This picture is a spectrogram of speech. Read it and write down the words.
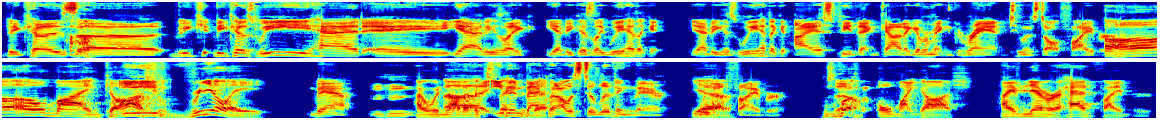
because Huh. uh, bec- because we had a yeah, because like yeah, because like we had like a, yeah, because we had like an ISP that got a government grant to install fiber. Oh my gosh! Eve- really? yeah, hmm I would not have uh, even back that. when I was still living there. we Yeah. got fiber. So- Whoa, oh my gosh! I've never had fiber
